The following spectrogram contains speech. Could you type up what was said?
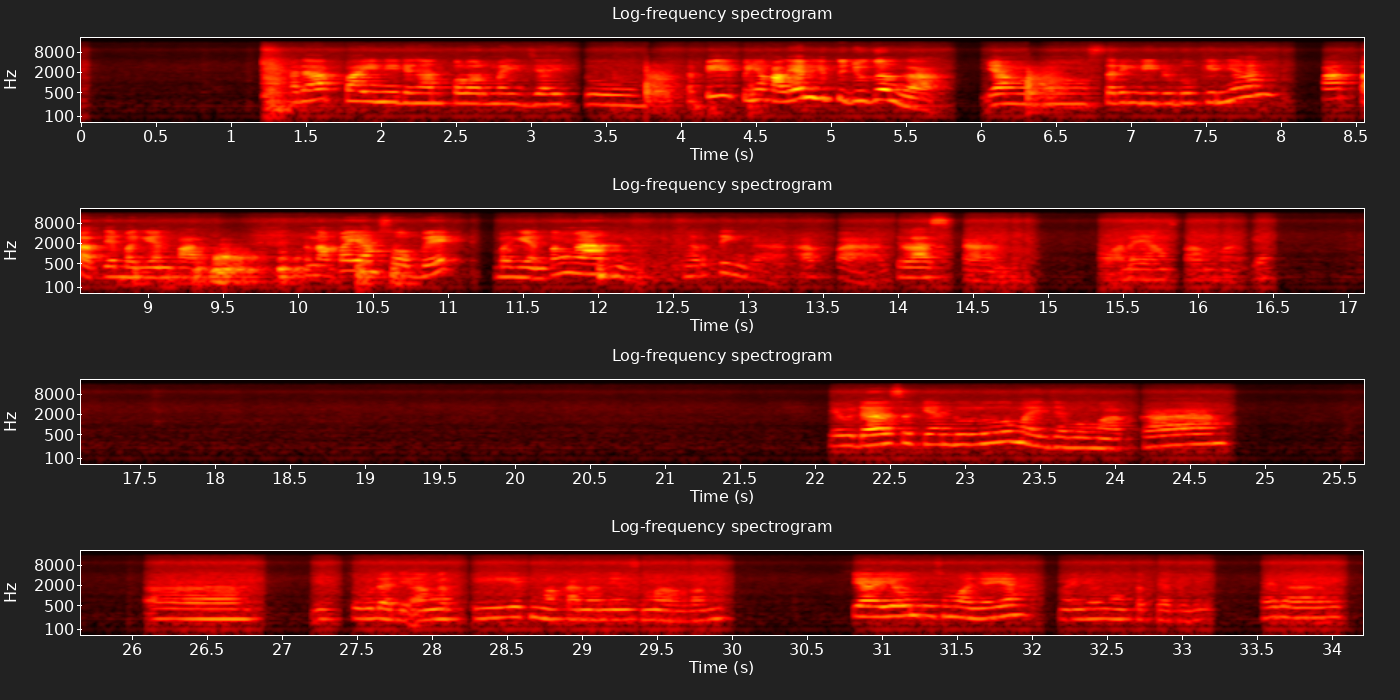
ada apa ini dengan kolor meja itu? Tapi punya kalian gitu juga nggak? Yang sering didudukinnya kan patat ya bagian pantat kenapa yang sobek bagian tengah gitu? Ngerti nggak? Apa? Jelaskan. Kalau ada yang sama ya ya udah sekian dulu Maija mau makan. Eh itu udah diangetin makanan yang semalam. Ya ya untuk semuanya ya. Maija mau kerja dulu. Bye bye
